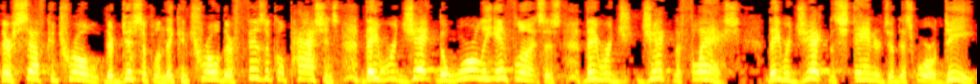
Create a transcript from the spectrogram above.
they're self-controlled, they're disciplined, they control their physical passions, they reject the worldly influences, they reject the flesh, they reject the standards of this world. D,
